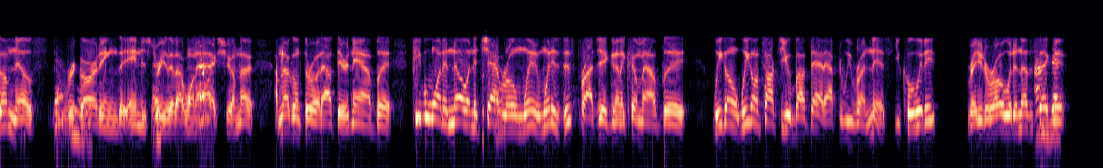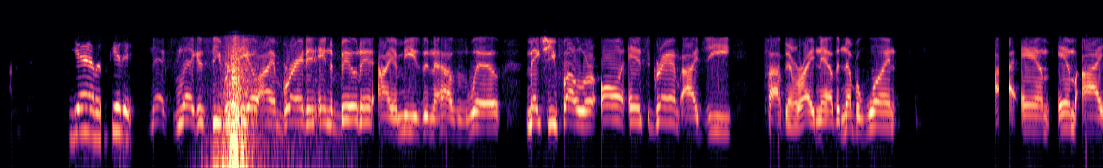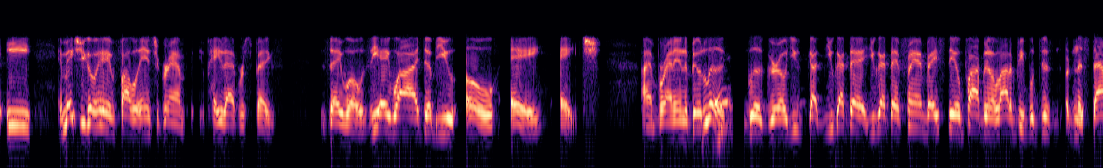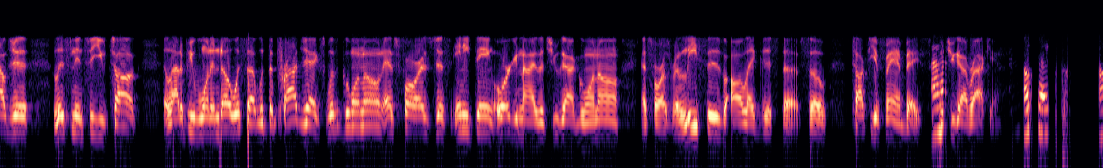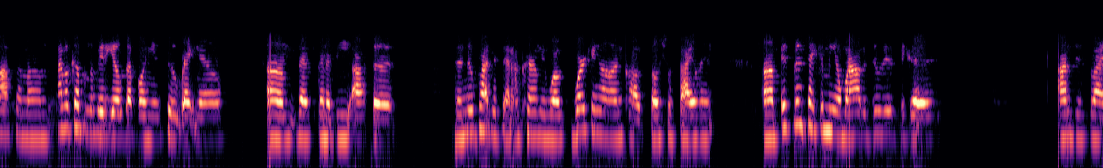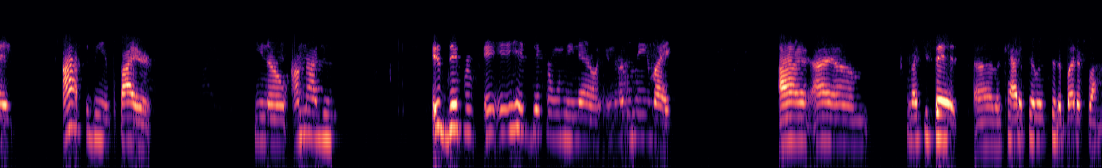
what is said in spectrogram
something else Definitely. regarding the industry that I want to ask you. I'm not. I'm not going to throw it out there now, but people want to know in the chat room when when is this project going to come out? But we going we gonna talk to you about that after we run this. You cool with it? Ready to roll with another segment? yeah, let's get it. Nexxlegacy Radio. I am branded in the building. I am me is in the house as well. Make sure you follow her on Instagram, IG, popping right now. The number one, I am M I E, and make sure you go ahead and follow Instagram. Pay that respects. Zaywoah, Z A Y W O A H. I am branded in the building. Look, look, girl, you got you got that you got that fan base still popping. A lot of people just nostalgia listening to you talk. A lot of people want to know what's up with the projects, what's going on as far as just anything organized that you got going on, as far as releases, all that good stuff. So talk to your fan base. What you got rocking? Okay. Awesome. Um, I have a couple of videos up on YouTube right now. Um, that's gonna be off the the new project that I'm currently work, working on called Social Silence. Um, it's been taking me a while to do this because I'm just like I have to be inspired. You know, I'm not just. It's different. It, it hits different with me now. You know what I mean? Like, I I um like you said, uh, the caterpillar to the butterfly.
